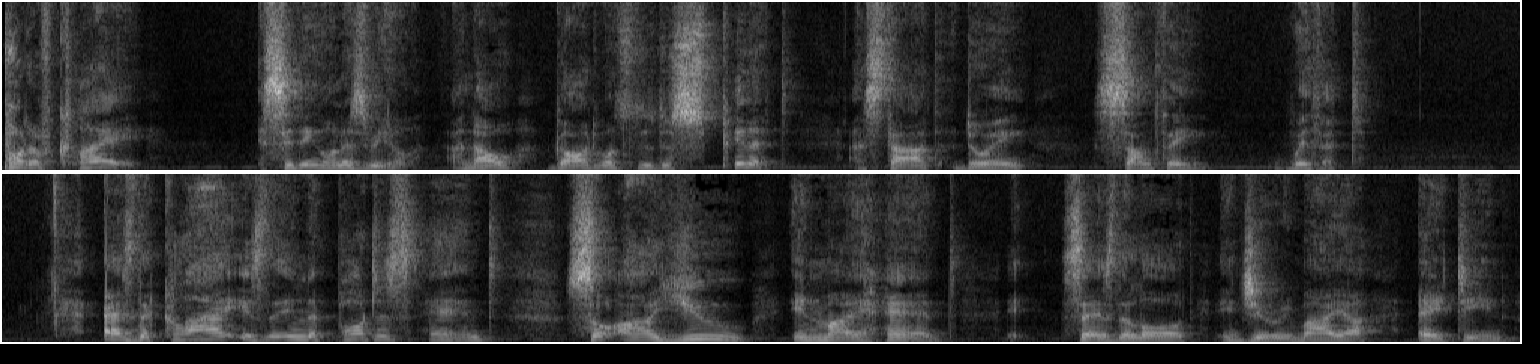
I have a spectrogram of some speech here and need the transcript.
pot of clay is sitting on his wheel, and now God wants to, to spin it and start doing something with it. As the clay is in the potter's hand, so are you in my hand, says the Lord in Jeremiah 18,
